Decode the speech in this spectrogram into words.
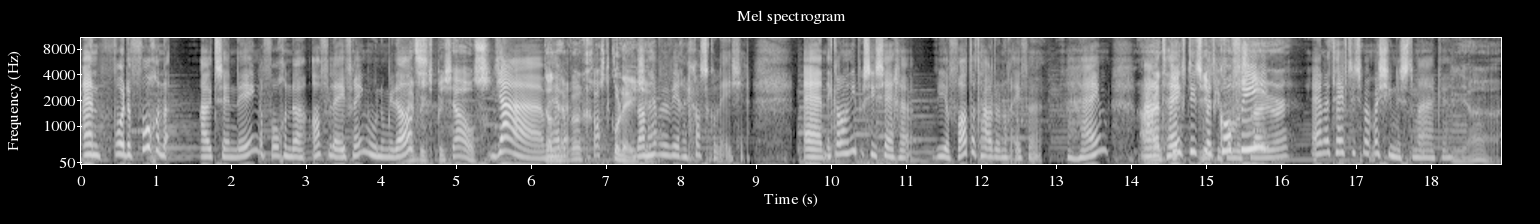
En voor de volgende uitzending, volgende aflevering, hoe noem je We dat? hebben iets speciaals. Ja, we Dan hebben, hebben we een gastcollege. dan hebben we weer een gastcollege. En ik kan nog niet precies zeggen wie of wat, dat houden we nog even geheim. Ah, Maar het een heeft iets met de koffie. En het heeft iets met machines te maken. Ja.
